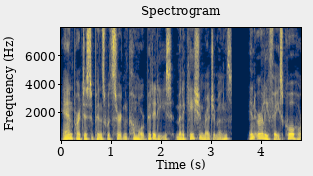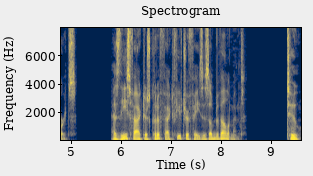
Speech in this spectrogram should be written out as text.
and participants with certain comorbidities, medication regimens, in early phase cohorts, as these factors could affect future phases of development. 2.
